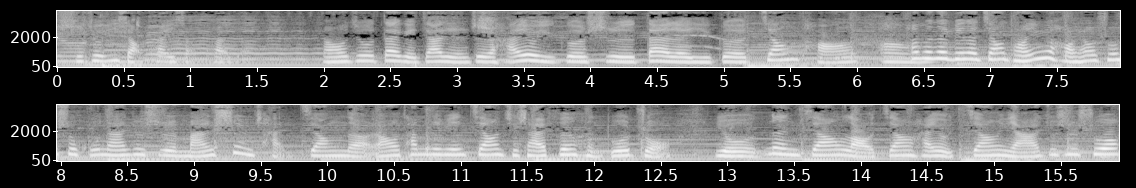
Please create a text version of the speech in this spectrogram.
吃，就一小块一小块的。然后就带给家里人这个，还有一个是带了一个姜糖，嗯他们那边的姜糖，因为好像说是湖南就是蛮盛产姜的，然后他们那边姜其实还分很多种，有嫩姜、老姜，还有姜芽，就是说，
